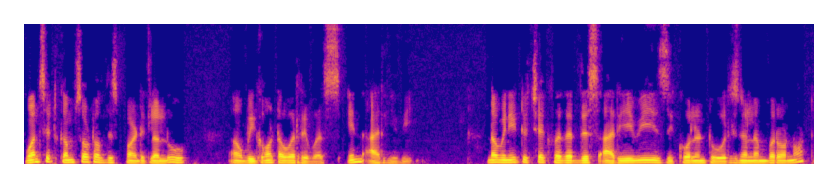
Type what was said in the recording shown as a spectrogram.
Once it comes out of this particular loop uh, we got our reverse in rev now we need to check whether this rev is equivalent to original number or not.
